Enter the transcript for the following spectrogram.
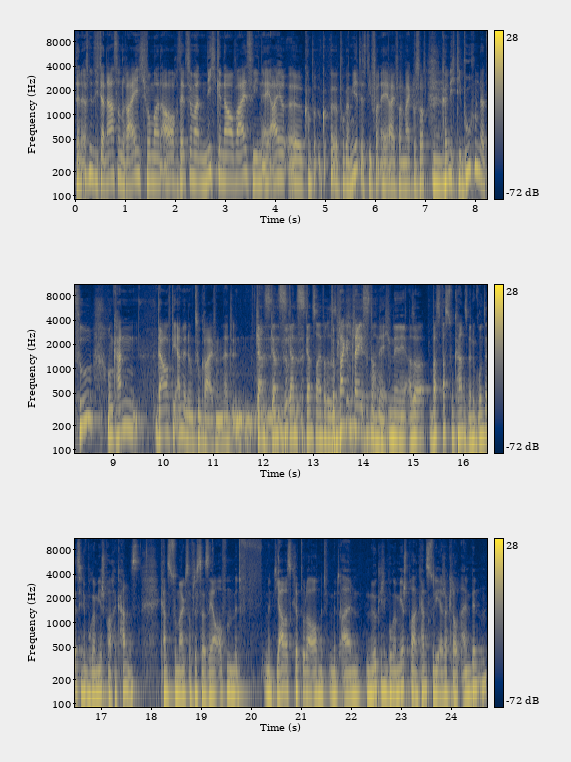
dann öffnet sich danach so ein Reich, wo man auch, selbst wenn man nicht genau weiß, wie ein AI äh, äh, programmiert ist, die von AI von Microsoft, mhm. könnte ich die buchen dazu und kann da auf die Anwendung zugreifen. Ganz, ganz, so, ganz, ganz so einfach ist so es. So Plug and Play ist es noch nicht. Nee, nee, also was, was du kannst, wenn du grundsätzlich eine Programmiersprache kannst, kannst du, Microsoft ist da sehr offen mit mit JavaScript oder auch mit, mit allen möglichen Programmiersprachen kannst du die Azure Cloud einbinden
